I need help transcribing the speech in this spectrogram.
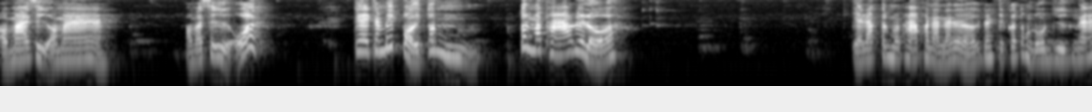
ออกมาสิอออกมา ออกมาสิโอ้ยแกจะไม่ปล่อยต้นต้นมะพร้าวเลยเหรอแกรักต้นมะพร้าวขนาดนั้นเลยเหรอนั่นแกก็ต้องโดนยิงนะ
